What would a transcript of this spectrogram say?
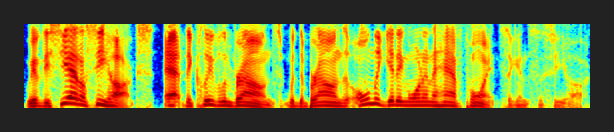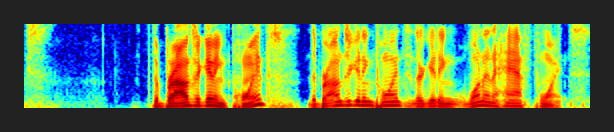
We have the Seattle Seahawks at the Cleveland Browns, with the Browns only getting one and a half points against the Seahawks. The Browns are getting points. The Browns are getting points, and they're getting one and a half points.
